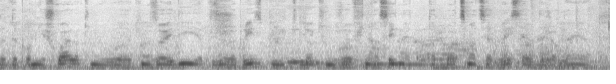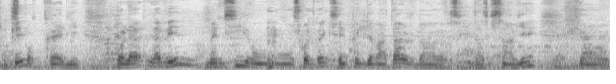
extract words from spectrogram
De, de premier choix, là, qui, nous, euh, qui nous a aidés à plusieurs reprises, puis qui, là, qui nous a financé notre, notre bâtiment de service. Là, Desjardins euh, Ok. se porte très bien. Bon, la, la ville, même si on, on souhaiterait qu'ils s'impliquent davantage dans, dans ce qui s'en vient, qui, ont-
